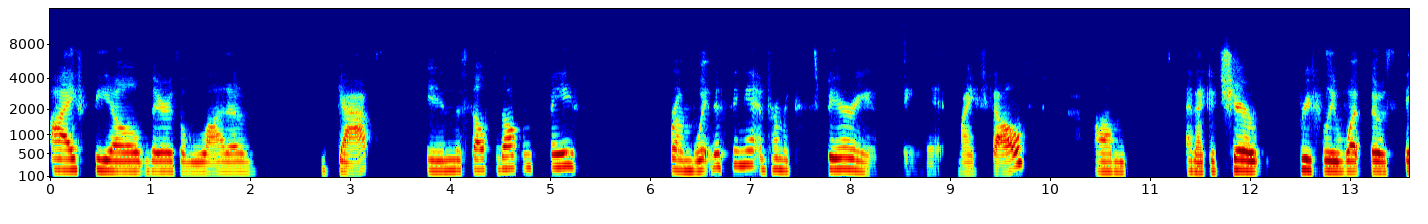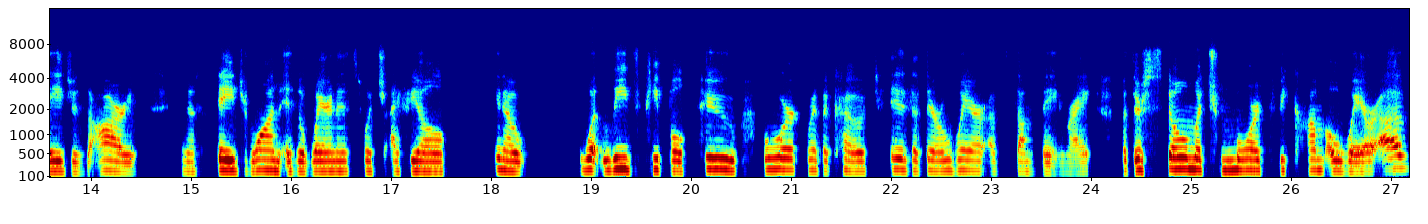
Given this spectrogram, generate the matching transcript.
I feel there's a lot of gaps in the self development space from witnessing it and from experiencing it myself. Um, and I could share briefly what those stages are. You know, stage one is awareness, which I feel, you know, what leads people to work with a coach is that they're aware of something, right? But there's so much more to become aware of.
